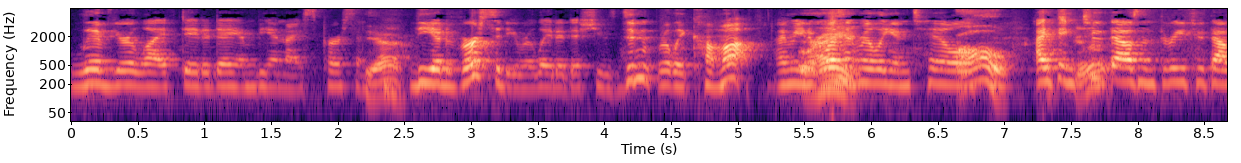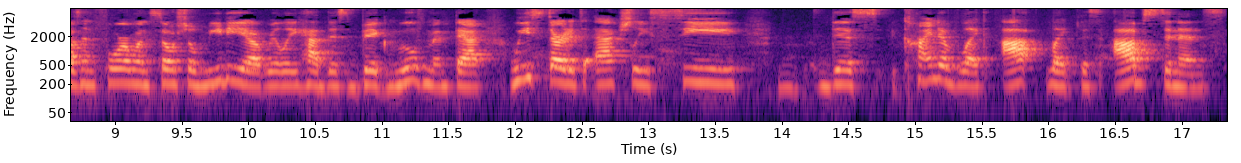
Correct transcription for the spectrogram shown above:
live your life day to day and be a nice person. Yeah. The adversity related issues didn't really come up. I mean, Right. it wasn't really until Oh, I think good. 2003, 2004, when social media really had this big movement that we started to actually see this kind of like op- like this obstinance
